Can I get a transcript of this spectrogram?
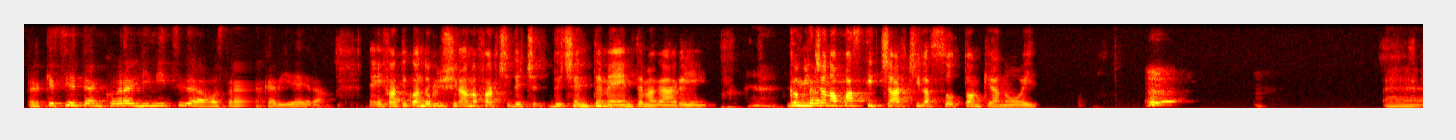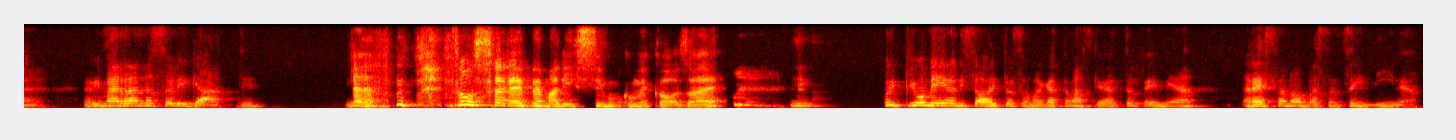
Perché siete ancora agli inizi della vostra carriera. E infatti quando riusciranno a farci dec- decentemente, magari cominciano a pasticciarci là sotto anche a noi. Eh, rimarranno solo i gatti. Eh, non sarebbe malissimo come cosa, eh? In cui più o meno di solito sono gatto maschio e gatto femmina, restano abbastanza in linea,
